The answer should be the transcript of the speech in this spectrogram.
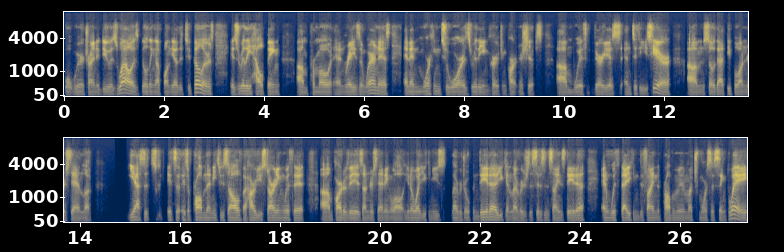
what we're trying to do as well is building up on the other two pillars is really helping um, promote and raise awareness and then working towards really encouraging partnerships um, with various entities here um, so that people understand, look, yes, it's it's a, it's a problem that needs to be solved, but how are you starting with it? Um, part of it is understanding, well, you know what, you can use leverage open data, you can leverage the citizen science data, and with that, you can define the problem in a much more succinct way.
